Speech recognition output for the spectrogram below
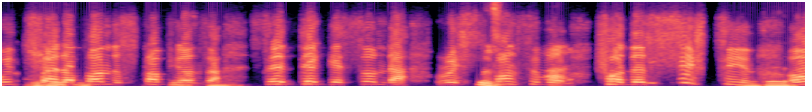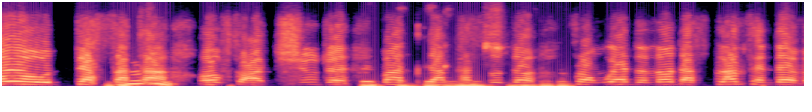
we tread upon the scorpions. Responsible for the sifting, oh, desata of our children, but from where the Lord has planted them.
